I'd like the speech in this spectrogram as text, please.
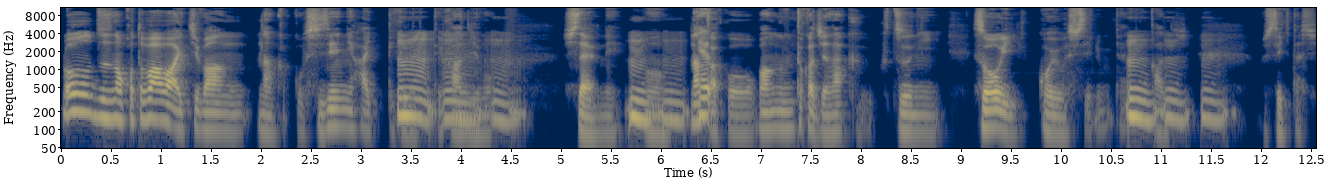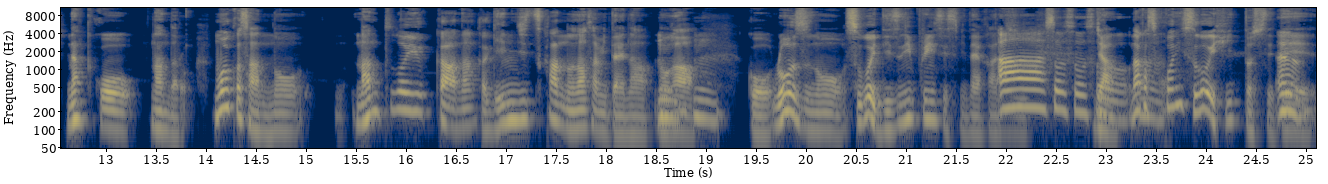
ローズの言葉は一番、なんかこう自然に入ってくるっていう感じもうんうんしたよね。うんうん。なんかこう、番組とかじゃなく、普通に、すごい声をしてるみたいうん。な感じうん。うんしてきたし、なんかこう、なんだろう、萌子さんの、なんというか、なんか現実感のなさみたいなのが、うんうんこう、ローズのすごいディズニープリンセスみたいな感じ。ああ、そうそうそう。じゃん。なんかそこに、にすごいフィットしてて、うん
